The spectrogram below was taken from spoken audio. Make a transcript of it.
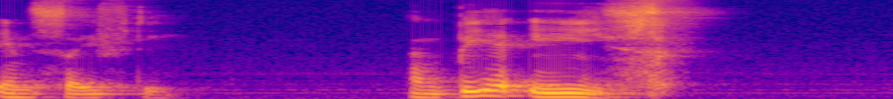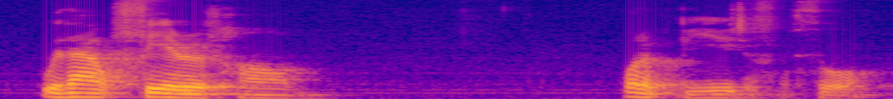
in safety and be at ease without fear of harm. What a beautiful thought.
